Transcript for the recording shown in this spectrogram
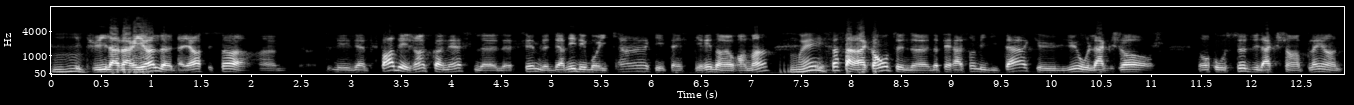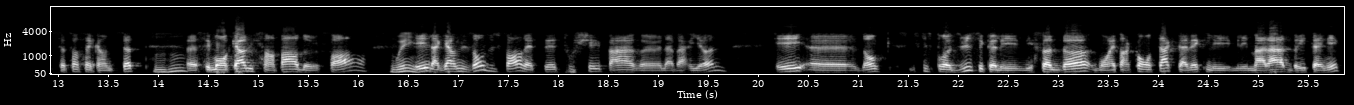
Mm-hmm. Et puis, la variole, d'ailleurs, c'est ça. la plupart des gens connaissent le, film Le Dernier des Mohicans, qui est inspiré d'un roman. Et ça, ça raconte une, opération militaire qui a eu lieu au lac Georges donc au sud du lac Champlain en 1757. Mhm. Euh, c'est Montcalm qui s'empare d'un fort. Et la garnison du fort était touchée par euh, la variole. Et euh, donc, ce qui se produit, c'est que les, soldats vont être en contact avec les, malades britanniques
